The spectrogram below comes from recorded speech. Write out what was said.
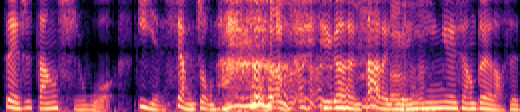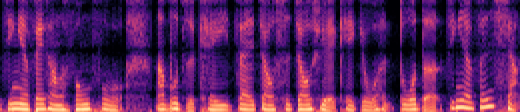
这也是当时我一眼相中他 一个很大的原因，因为相对老师的经验非常的丰富。那不止可以在教室教学，也可以给我很多的经验分享。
